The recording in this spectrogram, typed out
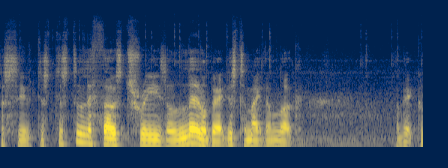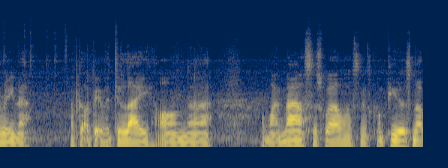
just see just just to lift those trees a little bit just to make them look a bit greener I've got a bit of a delay on uh, on my mouse as well. The computer's not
